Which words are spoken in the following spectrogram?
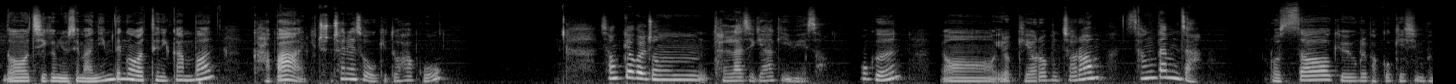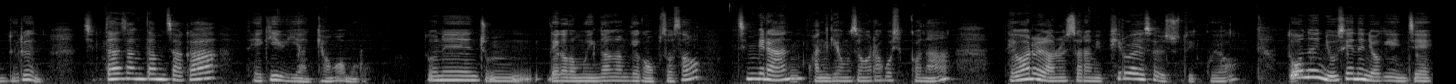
너 지금 요새 많이 힘든 것 같으니까 한번 가봐. 이렇게 추천해서 오기도 하고 성격을 좀 달라지게 하기 위해서 혹은 어, 이렇게 여러분처럼 상담자로서 교육을 받고 계신 분들은 집단 상담자가 되기 위한 경험으로 또는 좀 내가 너무 인간관계가 없어서 친밀한 관계 형성을 하고 싶거나 대화를 나눌 사람이 필요해서일 수도 있고요. 또는 요새는 여기 이제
